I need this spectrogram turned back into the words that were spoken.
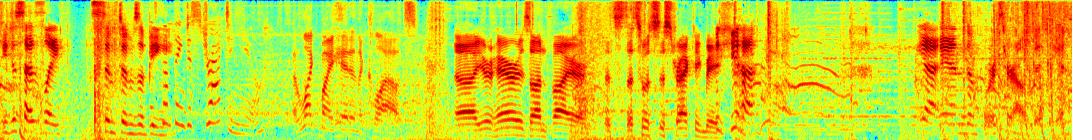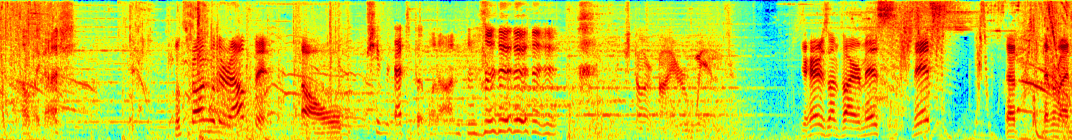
He just has like symptoms of being. Something distracting you. I like my head in the clouds. Uh, your hair is on fire. That's that's what's distracting me. Yeah. Yeah, and of course her outfit. Yeah. Oh my gosh. What's wrong with her outfit? Oh. She forgot to put one on. Starfire wins. Your hair's on fire, miss. Miss? Uh, never mind.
